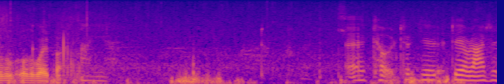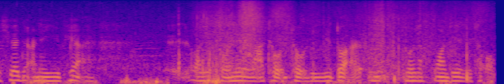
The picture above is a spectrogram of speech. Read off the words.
我的尾巴。哎呀，呃，瞅这这这边是雪景那一片，往里瞅那边瞅瞅这一段，多少往这里瞅。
